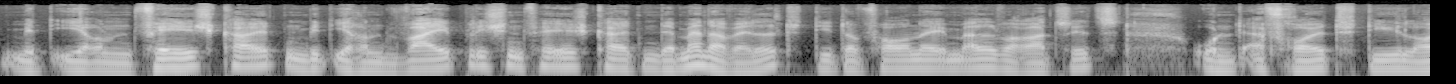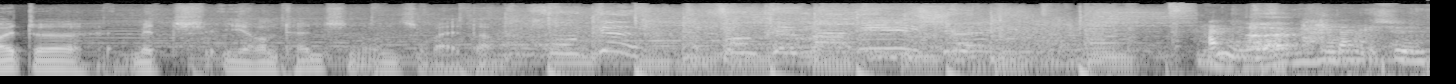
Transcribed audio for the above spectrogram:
mit ihren Fähigkeiten, mit ihren weiblichen Fähigkeiten der Männerwelt, die da vorne im Elverrad sitzt und erfreut die Leute mit ihren Tänzen und so weiter. Funke, Funke. Hallo, Dankeschön.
